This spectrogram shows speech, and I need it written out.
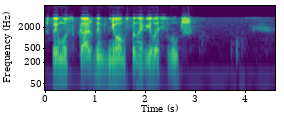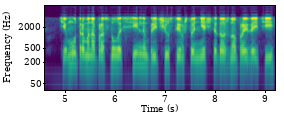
что ему с каждым днем становилось лучше. Тем утром она проснулась с сильным предчувствием, что нечто должно произойти,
